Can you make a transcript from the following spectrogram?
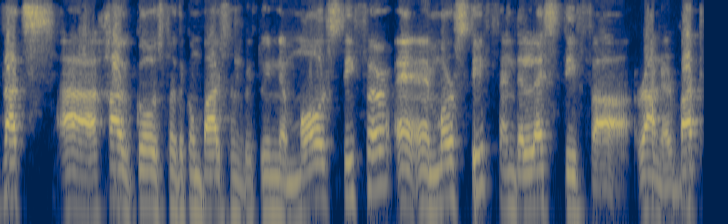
that's uh, how it goes for the comparison between a more stiffer, a, more stiff, and a less stiff uh, runner. But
